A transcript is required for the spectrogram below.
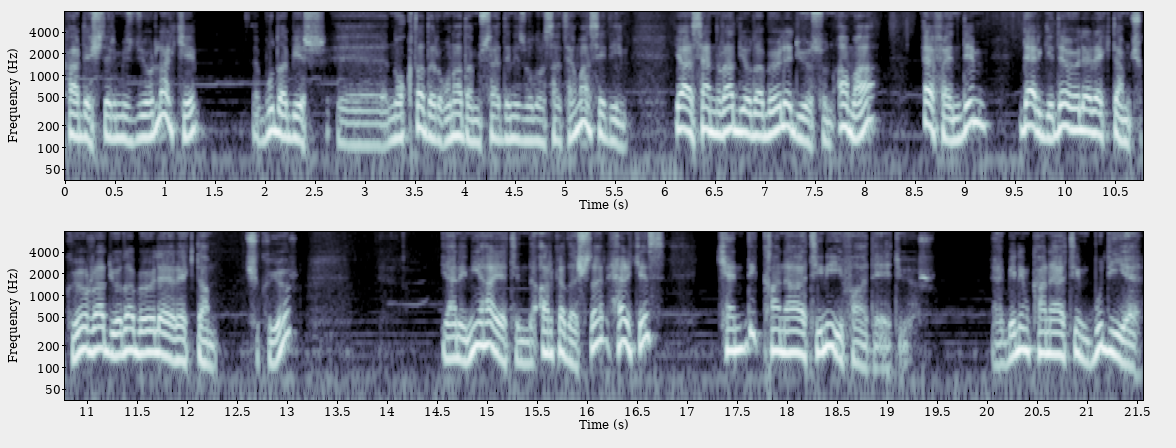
kardeşlerimiz diyorlar ki bu da bir e, noktadır ona da müsaadeniz olursa temas edeyim. Ya sen radyoda böyle diyorsun ama efendim dergide öyle reklam çıkıyor, radyoda böyle reklam çıkıyor. Yani nihayetinde arkadaşlar herkes kendi kanaatini ifade ediyor. Yani benim kanaatim bu diye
